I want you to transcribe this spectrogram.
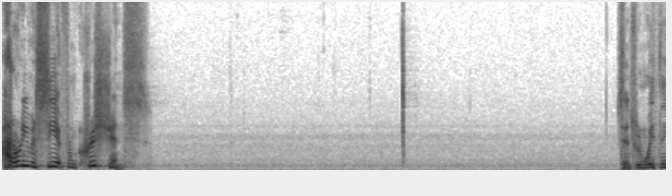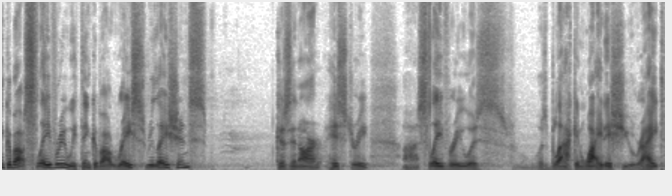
I don't even see it from Christians. Since when we think about slavery, we think about race relations, because in our history, uh, slavery was, was black and white issue, right?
